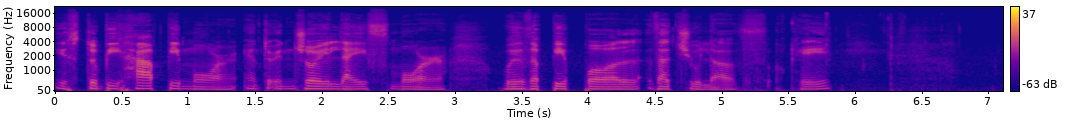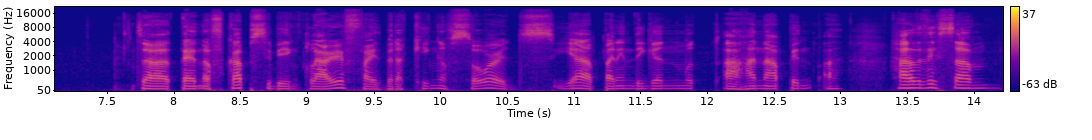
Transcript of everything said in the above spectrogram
is to be happy more and to enjoy life more with the people that you love. Okay? The Ten of Cups being clarified by the King of Swords. Yeah, panindigan mo, ah, hanapin, ah, have this, um,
